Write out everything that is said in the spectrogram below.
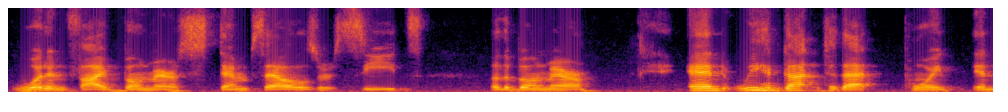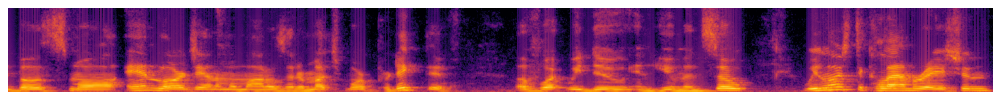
one in five bone marrow stem cells or seeds of the bone marrow. And we had gotten to that point in both small and large animal models that are much more predictive of what we do in humans. So we launched a collaboration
